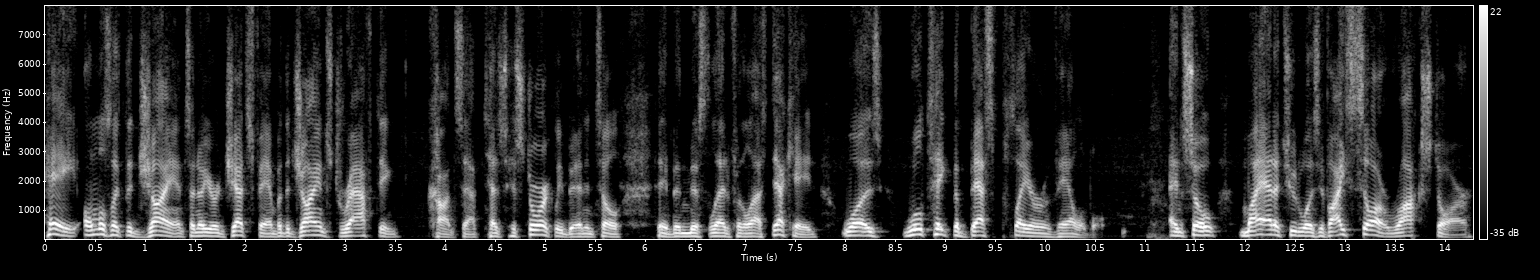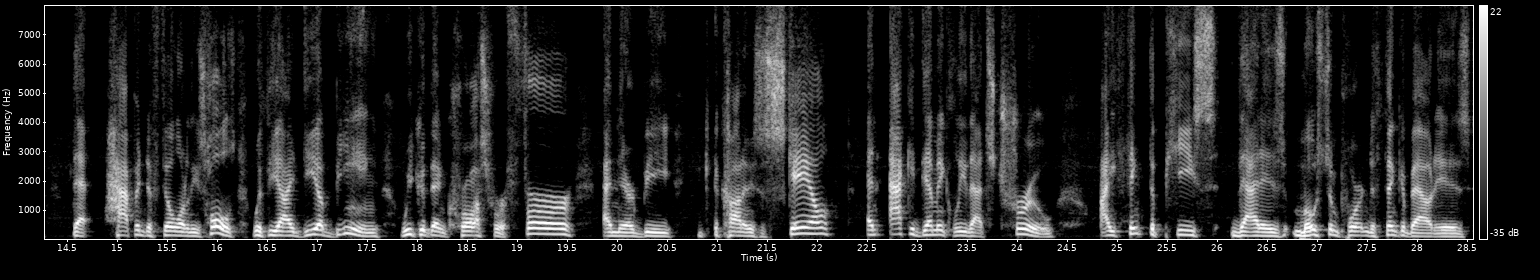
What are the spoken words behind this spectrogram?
hey, almost like the Giants. I know you're a Jets fan, but the Giants drafting concept has historically been until they've been misled for the last decade was we'll take the best player available. And so my attitude was if I saw a rock star that happened to fill one of these holes, with the idea being we could then cross refer and there'd be economies of scale. And academically, that's true. I think the piece that is most important to think about is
